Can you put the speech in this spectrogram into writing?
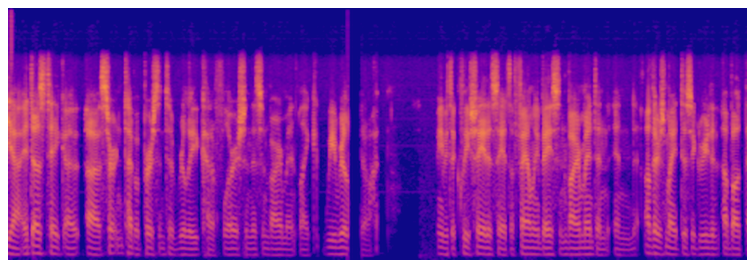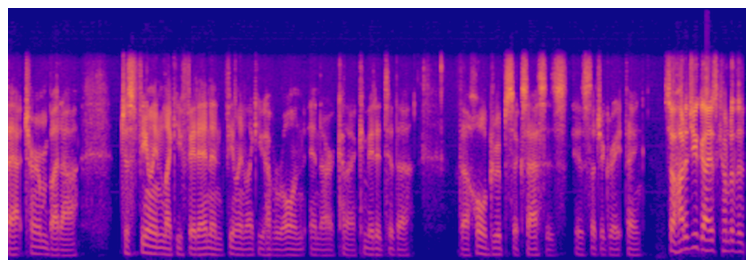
Yeah, it does take a, a certain type of person to really kind of flourish in this environment. Like we really, you know, maybe it's a cliche to say it's a family-based environment, and and others might disagree to, about that term, but uh, just feeling like you fit in and feeling like you have a role and, and are kind of committed to the the whole group's success is is such a great thing. So, how did you guys come to the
